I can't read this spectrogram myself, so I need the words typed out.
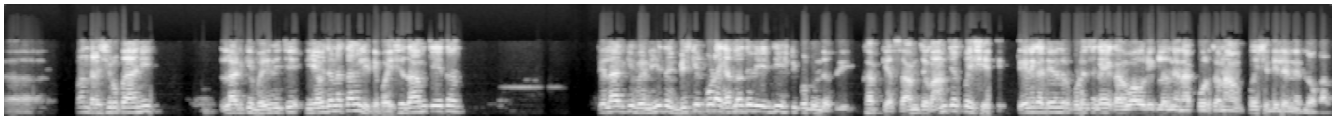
अं, पंधराशे रुपये आणि लाडकी बहिणीची योजना चांगली ते पैसे आमचे येतात त्याला लाडकी बहीण इथं बिस्किट पोडा घातला तरी जीएसटी कुठून जाते? खपके असं. आमच्या आमचेच पैसे येते त्याने काय देवेंद्र फडणवीस काही का वावर इकलं नाही नागपूरचं नाव पैसे दिले नाहीत लोकांना.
